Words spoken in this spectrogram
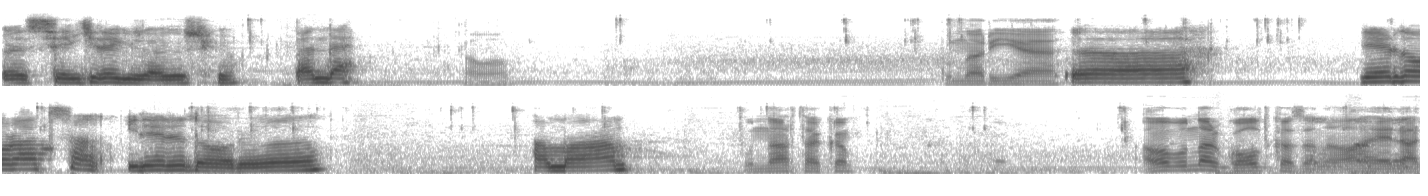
Evet, seninki de güzel gözüküyor. Ben de. Tamam. Bunlar iyi ha. Ee, ileri doğru atsan. ileri doğru. Tamam. Bunlar takım. Ama bunlar gold kazanı. Aa helal.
